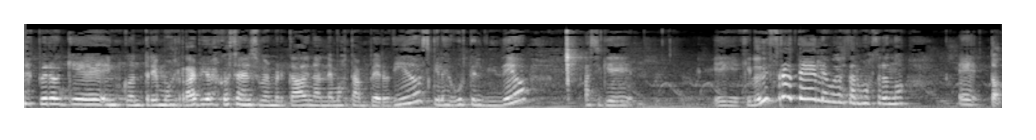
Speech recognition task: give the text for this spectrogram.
espero que encontremos rápido las cosas en el supermercado y no andemos tan perdidos. Que les guste el video. Así que eh, que lo disfruten. Les voy a estar mostrando eh, todo,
